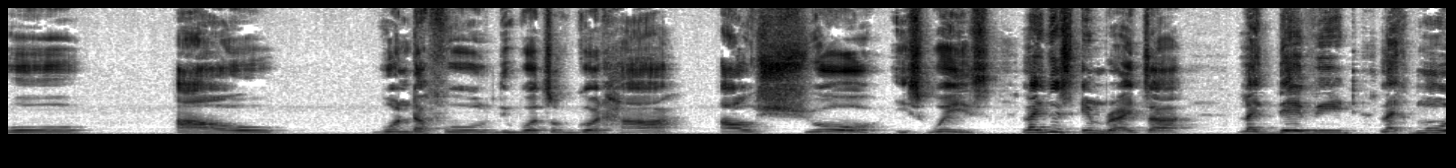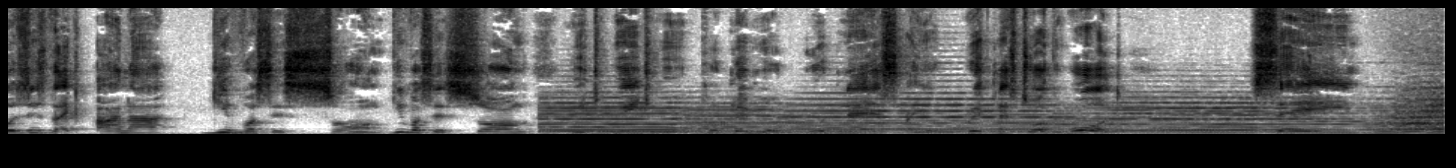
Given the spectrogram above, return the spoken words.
Oh, how wonderful the words of God are, how sure his ways. Like this hymn writer, like David, like Moses, like Anna, give us a song. Give us a song with which we will proclaim your goodness and your greatness to all the world, saying,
